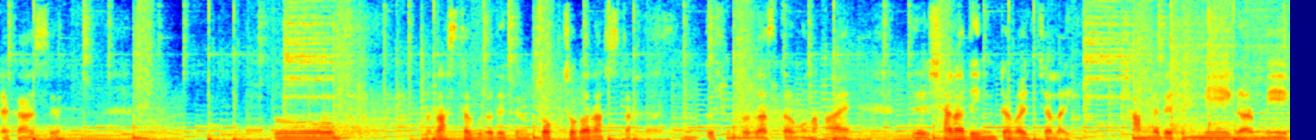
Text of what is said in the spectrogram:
লেখা আছে। তো রাস্তাগুলো দেখেন চকচকা রাস্তা। এত সুন্দর রাস্তা মনে হয় যে সারা দিনটা বাইক চালাই। সামনে দেখেন মেঘ আর মেঘ,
